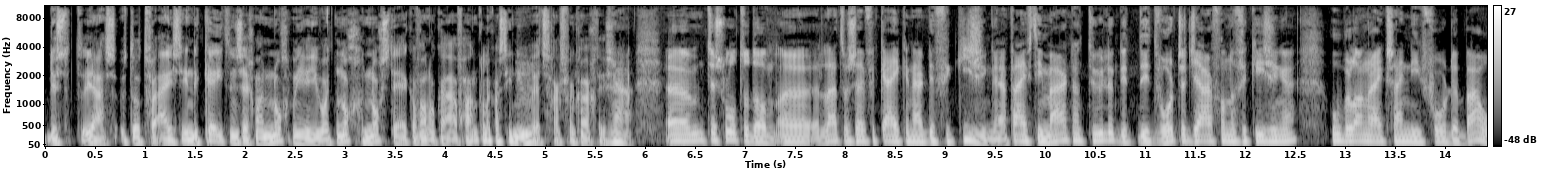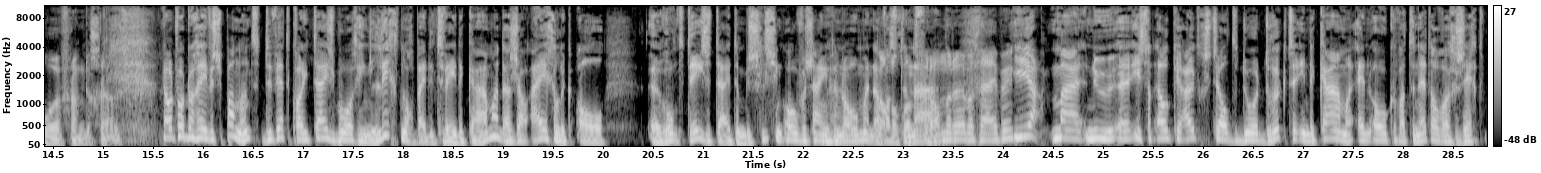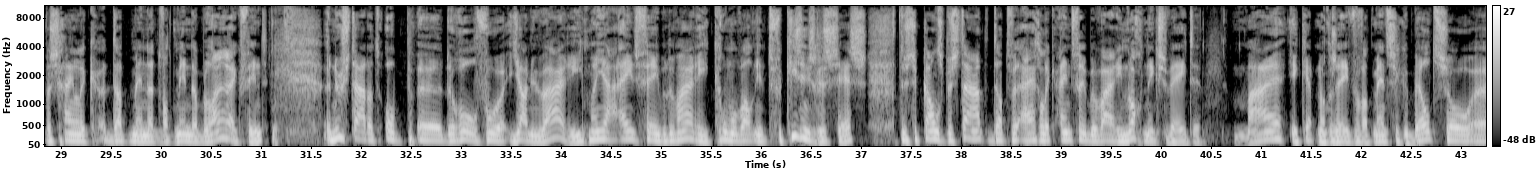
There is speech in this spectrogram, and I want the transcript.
dus dat, ja, dat vereist in de keten zeg maar, nog meer. Je wordt nog, nog sterker van elkaar afhankelijk als die nieuwe mm. wet straks van kracht is. Ja. Um, Ten slotte dan, uh, laten we eens even kijken naar de verkiezingen. 15 maart natuurlijk, dit, dit wordt het jaar van de verkiezingen. Hoe belangrijk zijn die voor de bouw, eh, Frank de Groot? Nou, het wordt nog even spannend. De wet kwaliteitsborging ligt nog bij de Tweede Kamer. Daar zou eigenlijk al eh, rond deze tijd een beslissing over zijn genomen. En dan kan was nog wat veranderen, begrijp ik? Ja, maar nu uh, is dat elke keer uitgesteld door drukte in de Kamer. En ook, wat er net al was gezegd, waarschijnlijk dat men het wat minder belangrijk vindt. Uh, nu staat het op de rol voor januari. Maar ja, eind februari komen we wel in het verkiezingsreces. Dus de kans bestaat dat we eigenlijk eind februari nog niks weten. Maar ik heb nog eens even wat mensen gebeld, zo,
